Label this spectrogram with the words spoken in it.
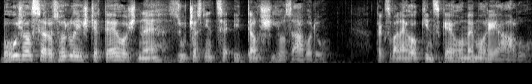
Bohužel se rozhodl ještě téhož dne zúčastnit se i dalšího závodu, takzvaného kinského memoriálu.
